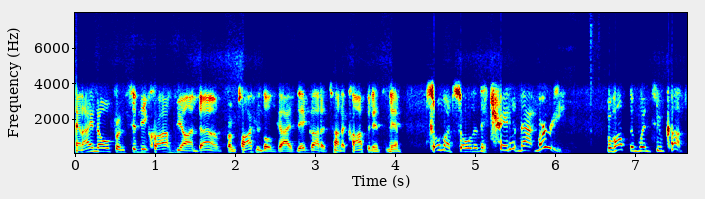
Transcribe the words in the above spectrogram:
And I know from Sidney Crosby on down, from talking to those guys, they've got a ton of confidence in him. So much so that they traded Matt Murray, who helped them win two cups.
